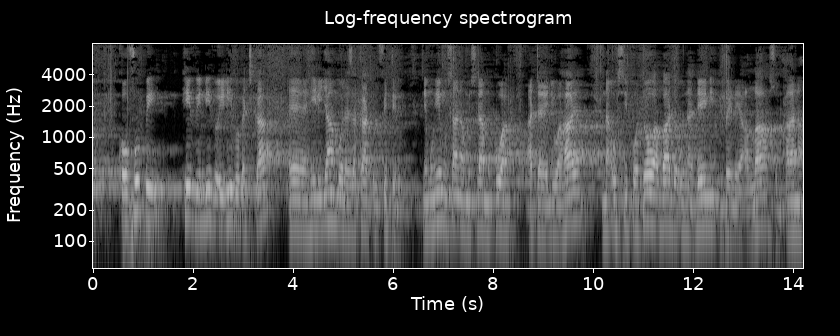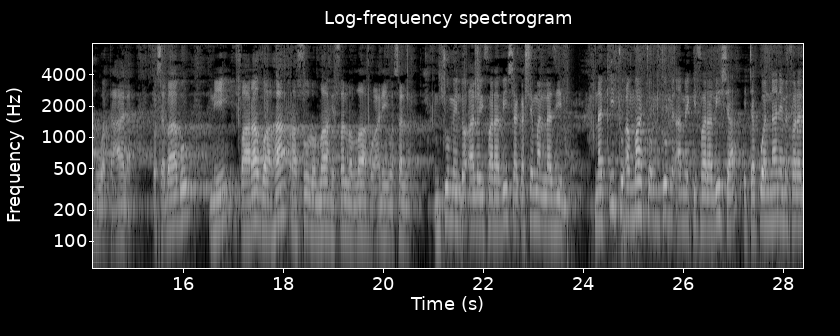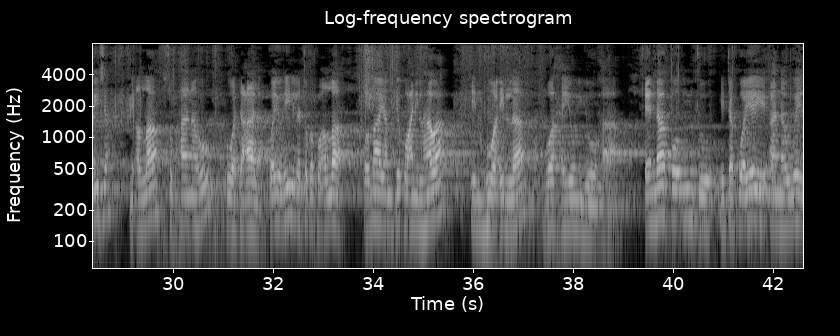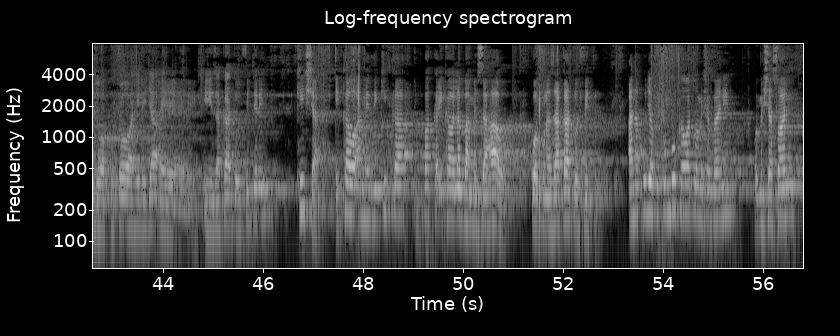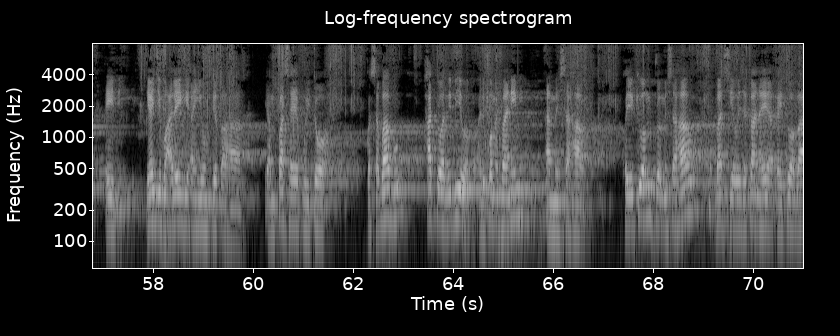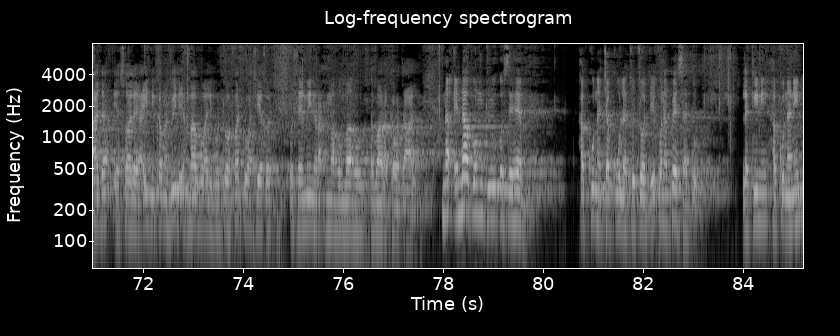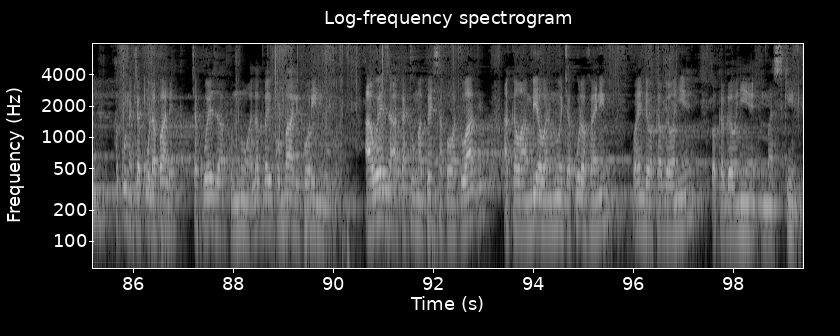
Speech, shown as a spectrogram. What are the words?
kwa ufupi hivi ndivyo ilivyo katika eh, hili jambo la zakatul fitri. Ni muhimu sana muislamu kuwa atayejua haya na usipotoa bado una deni mbele ya Allah subhanahu wa ta'ala. Kwa sababu ni faradhaha rasulullah sallallahu alaihi wasallam mtume ndo aloifaradhisha akasema ni lazima na kitu ambacho mtume amekifaradhisha itakuwa nani amefaradhisha? Ni Allah subhanahu wa ta'ala. Kwa hiyo hili latoka kwa Allah. Wama yamtiqu anil hawa in huwa illa wahyun yuha. Endapo mtu itakuwa yeye ana uwezo wa kutoa hili e, zakatul fitri kisha ikawa amedhikika mpaka ikawa labda amesahau kuwa kuna zakatul fitri anakuja kukumbuka watu wameshafanya nini? Wameshaswali idi yajibu alayhi an yunfiqaha. Yampasa yeye kuitoa. Kwa sababu hatoadhibiwa alikuwa amefanya nini? Amesahau. Kwa hiyo ikiwa mtu amesahau basi yawezekana yeye akaitoa baada ya swala ya Eid kama vile ambavyo alivyotoa fatwa Sheikh Uthaymeen rahimahullahu tabaraka wa taala. Na endapo mtu yuko sehemu hakuna chakula chochote. Yuko na pesa tu lakini hakuna nini? Hakuna chakula pale cha kuweza kununua. Labda yuko mbali porini huko. Aweza akatuma pesa kwa watu wake akawaambia wanunue chakula wafanye nini? Waende wakagawanyie wakagawanyie maskini.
